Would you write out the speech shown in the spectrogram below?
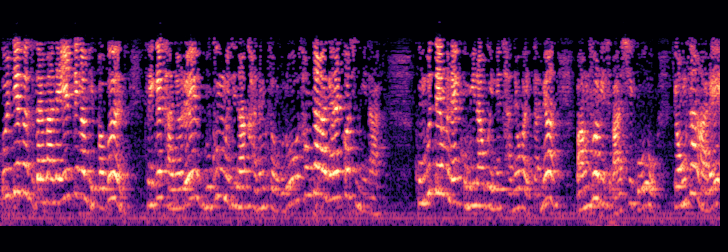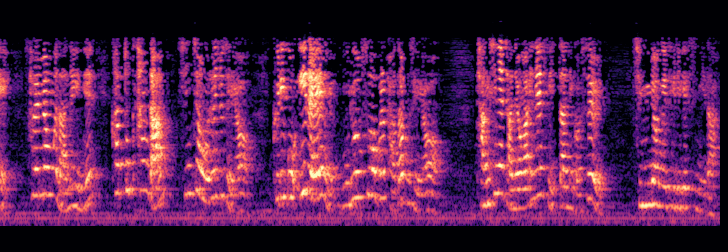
꼴찌에서 두 달 만에 1등한 비법은 대개 자녀를 무궁무진한 가능성으로 성장하게 할 것입니다. 공부 때문에 고민하고 있는 자녀가 있다면 망설이지 마시고 영상 아래 설명문 안에 있는 카톡 상담 신청을 해주세요. 그리고 1회 무료 수업을 받아보세요. 당신의 자녀가 해낼 수 있다는 것을 증명해 드리겠습니다.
